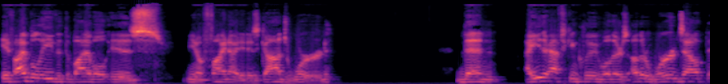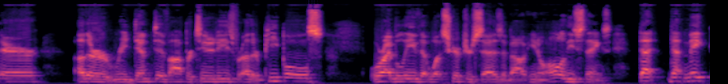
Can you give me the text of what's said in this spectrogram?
if I believe that the Bible is, you know, finite, it is God's word, then I either have to conclude, well, there's other words out there, other redemptive opportunities for other peoples, or I believe that what Scripture says about, you know, all of these things that that make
